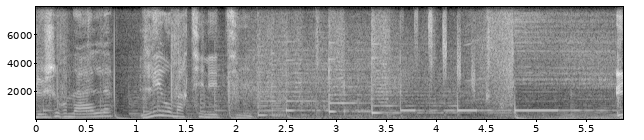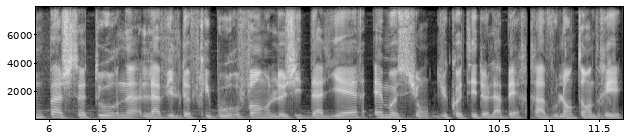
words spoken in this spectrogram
Le journal Léo Martinetti. Une page se tourne, la ville de Fribourg vend le gîte d'Alière, émotion du côté de la Berra, vous l'entendrez.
